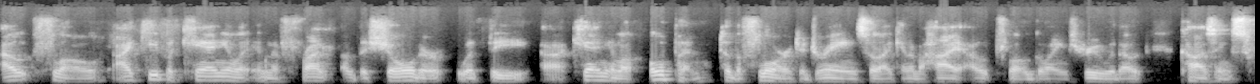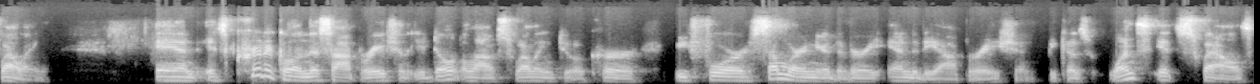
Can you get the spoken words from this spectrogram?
outflow. I keep a cannula in the front of the shoulder with the uh, cannula open to the floor to drain so I can have a high outflow going through without causing swelling. And it's critical in this operation that you don't allow swelling to occur before somewhere near the very end of the operation, because once it swells,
